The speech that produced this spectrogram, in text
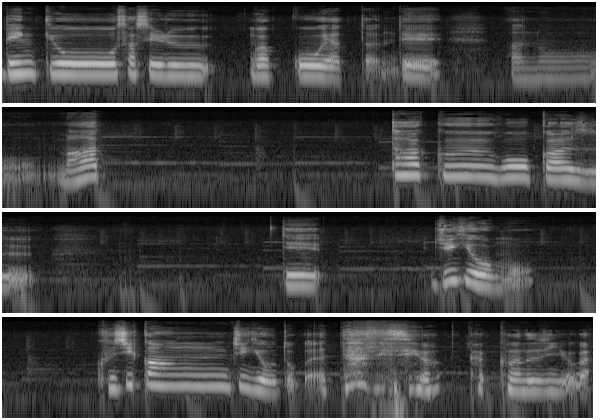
勉強させる学校やったんであの全く動かずで授業も9時間授業とかやったんですよ。学校の授業が。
